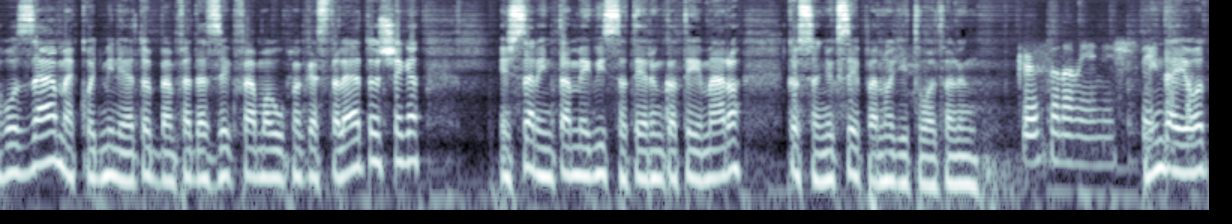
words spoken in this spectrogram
hozzá, meg hogy minél többen fedezzék fel maguknak ezt a lehetőséget, és szerintem még visszatérünk a témára. Köszönjük szépen, hogy itt volt velünk. Köszönöm én is. Szépen. Minden jót!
